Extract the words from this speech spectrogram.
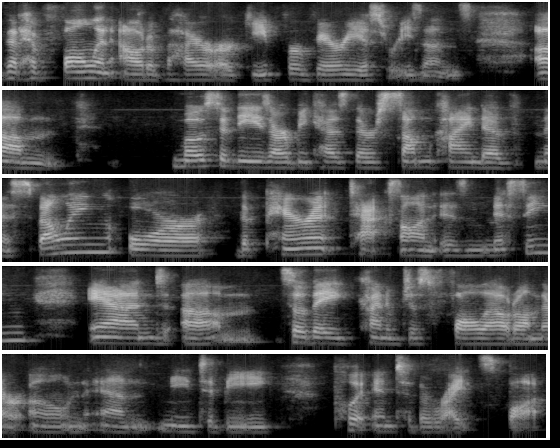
that have fallen out of the hierarchy for various reasons. Um, most of these are because there's some kind of misspelling or the parent taxon is missing. And um, so they kind of just fall out on their own and need to be put into the right spot.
